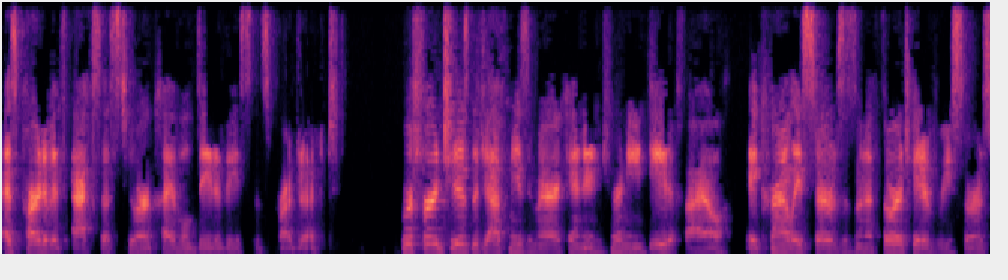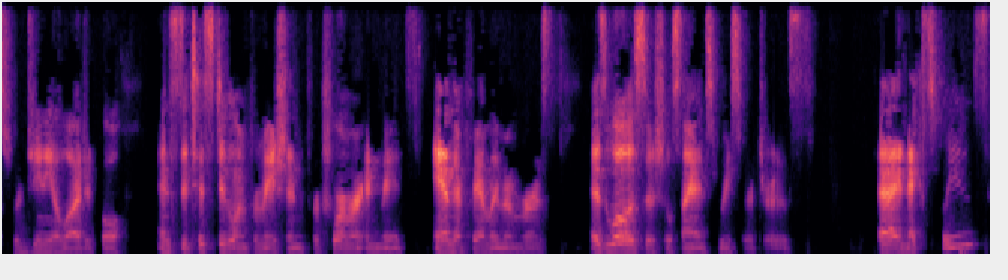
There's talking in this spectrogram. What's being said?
as part of its Access to Archival Databases project. Referred to as the Japanese American Internee Data File, it currently serves as an authoritative resource for genealogical and statistical information for former inmates and their family members, as well as social science researchers. Uh, next, please.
